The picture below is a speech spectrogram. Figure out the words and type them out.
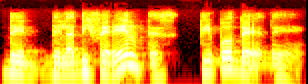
de, de los diferentes tipos de,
